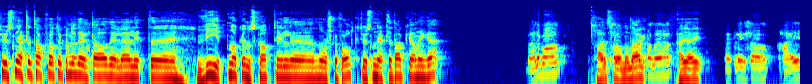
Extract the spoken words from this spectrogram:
Tusen hjertelig takk for at du kunne delta og dele litt uh, viten og kunnskap til uh, norske folk. Tusen hjertelig takk, Jan Inge. Veldig bra. Ha en strålende dag. Hei, hei. Lisa. Hei.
